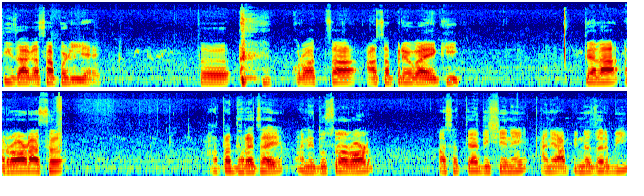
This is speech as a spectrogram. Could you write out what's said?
ती जागा सापडलेली आहे. तर क्रॉसचा असा प्रयोग आहे की त्याला रॉड असं हातात धरायचा आहे आणि दुसरा रॉड असा त्या दिशेने आणि आपली नजर बी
